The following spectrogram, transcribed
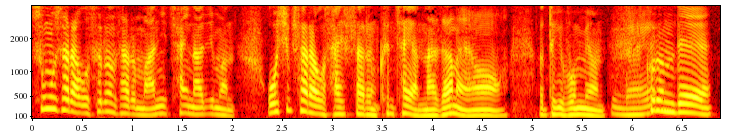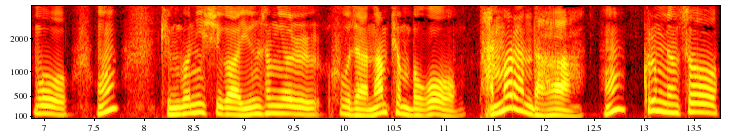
스무 살하고 서른 살은 많이 차이 나지만 오십 살하고 사십 살은 큰 차이 안 나잖아요. 어떻게 보면. 네. 그런데 뭐, 어? 김건희 씨가 윤석열 후보자 남편 보고 반말한다. 어? 그러면서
